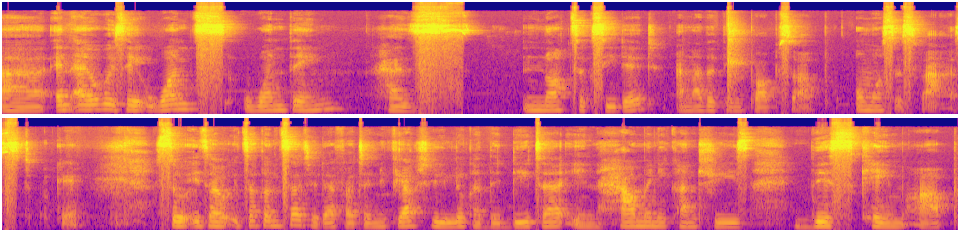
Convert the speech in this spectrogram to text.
uh, and i always say once one thing has not succeeded another thing pops up almost as fast okay? So it's a it's a concerted effort and if you actually look at the data in how many countries this came up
